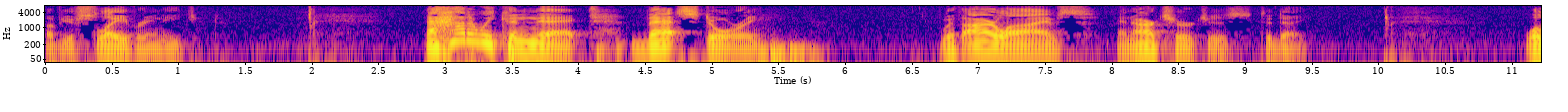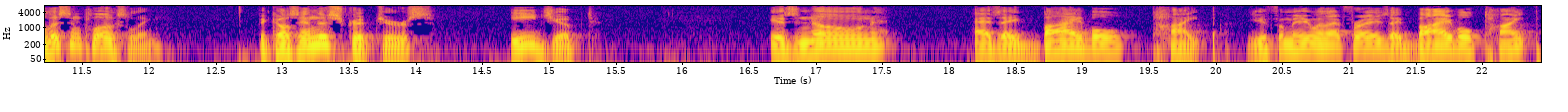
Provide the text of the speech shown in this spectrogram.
of your slavery in Egypt. Now, how do we connect that story with our lives and our churches today? Well, listen closely, because in the scriptures, Egypt is known as a Bible type. You familiar with that phrase? A Bible type?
